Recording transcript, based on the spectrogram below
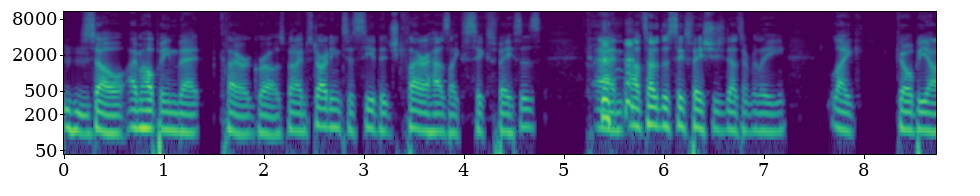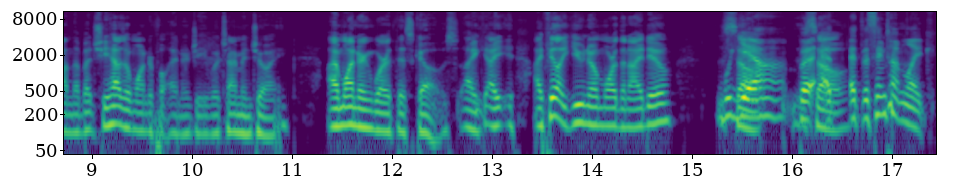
Mhm. So I'm hoping that Clara grows, but I'm starting to see that Clara has like six faces, and outside of those six faces, she doesn't really like go beyond them. But she has a wonderful energy, which I'm enjoying. I'm wondering where this goes. Like I I feel like you know more than I do. Well, So- yeah, but so- at, at the same time, like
